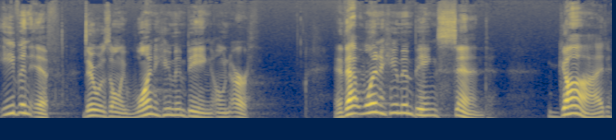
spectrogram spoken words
Even if there was only one human being on earth and that one human being sinned, God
